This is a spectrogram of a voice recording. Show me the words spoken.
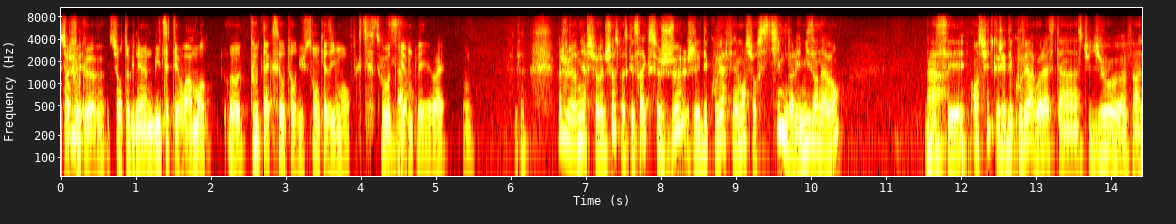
surtout, que, surtout que Neon Beat, c'était vraiment euh, tout axé autour du son quasiment. En fait. C'est tout votre gameplay. Ouais. Ça. Moi, je voulais revenir sur une chose parce que c'est vrai que ce jeu, je l'ai découvert finalement sur Steam dans les mises en avant. Et ah. c'est ensuite que j'ai découvert, voilà, c'était un studio, euh, enfin,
